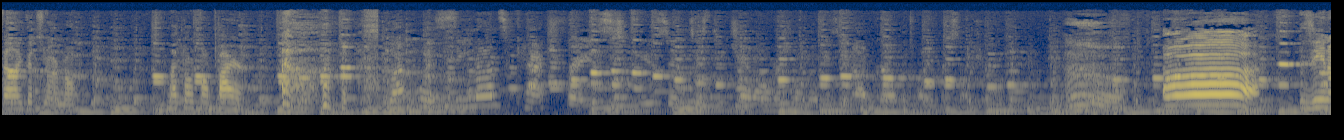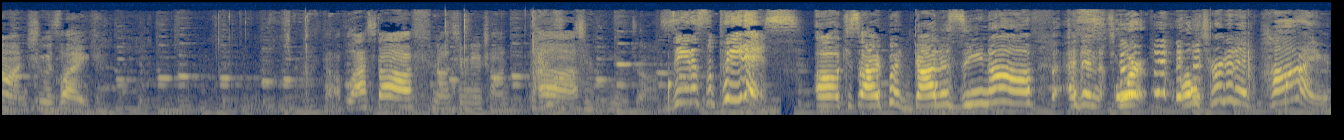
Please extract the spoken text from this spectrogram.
feel like it's normal. My throat's on fire. What was Zenon's catchphrase used in Disney Channel original movie Zenon Girl of the 21st Century? Uh, Zenon, she was like, gotta blast off. No, it's Jimmy Neutron. Uh, Zetus Lapetus! oh, cause I put gotta Xen off, and then, or alternative, hi.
